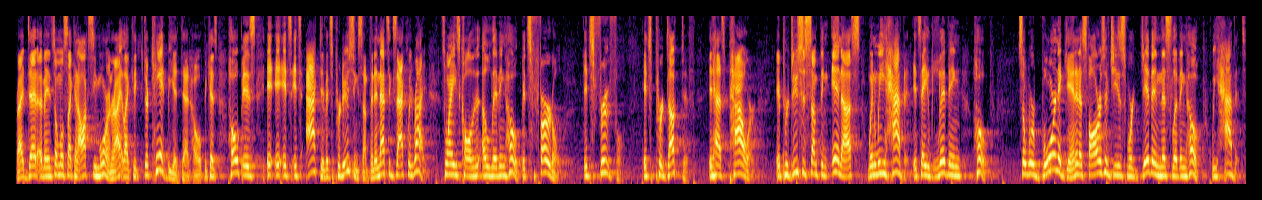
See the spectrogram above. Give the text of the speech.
right? Dead, I mean, it's almost like an oxymoron, right? Like there can't be a dead hope because hope is, it, it, it's, it's active, it's producing something. And that's exactly right. That's why he's called it a living hope. It's fertile, it's fruitful, it's productive, it has power. It produces something in us when we have it. It's a living hope. So we're born again, and as followers of Jesus, we're given this living hope. We have it.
